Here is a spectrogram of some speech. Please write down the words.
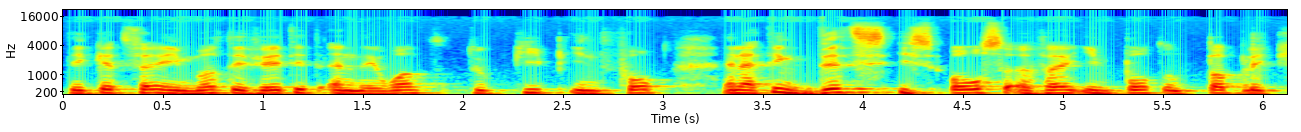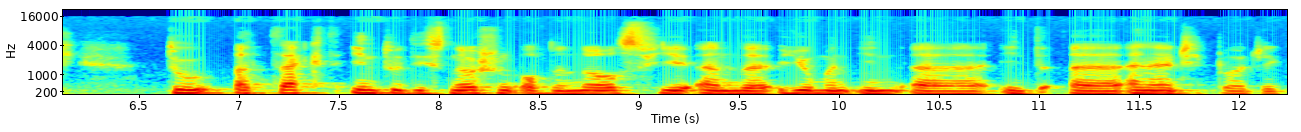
they get very motivated and they want to keep informed. And I think this is also a very important public to attract into this notion of the noosphere and the human in, uh, in, uh, energy project.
